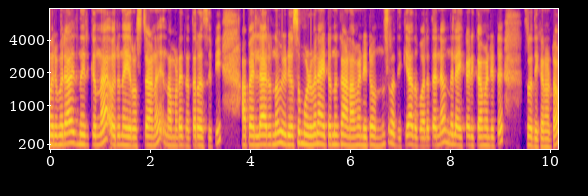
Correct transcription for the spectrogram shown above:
മുരുമുര ഇരുന്നിരിക്കുന്ന ഒരു നെയ് റോസ്റ്റാണ് നമ്മുടെ ഇന്നത്തെ റെസിപ്പി. അപ്പം എല്ലാവരും ഒന്ന് വീഡിയോസ് മുഴുവനായിട്ടൊന്ന് കാണാൻ വേണ്ടിയിട്ട് ഒന്ന് ശ്രദ്ധിക്കുക. അതുപോലെ തന്നെ ഒന്ന് ലൈക്ക് അടിക്കാൻ വേണ്ടിയിട്ട് ശ്രദ്ധിക്കണം കേട്ടോ.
